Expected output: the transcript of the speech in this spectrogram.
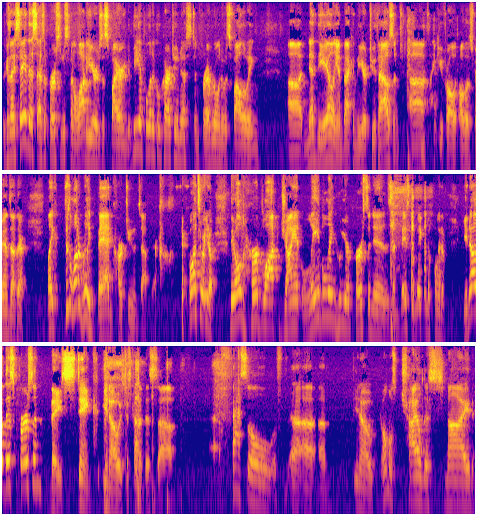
Because I say this as a person who spent a lot of years aspiring to be a political cartoonist, and for everyone who was following uh, Ned the Alien back in the year 2000. Uh, thank you for all, all those fans out there. Like, there's a lot of really bad cartoons out there. ones where you know the old Herblock giant labeling who your person is and basically making the point of you know this person they stink. You know, it's just kind of this uh, facile, uh, uh, uh, you know, almost childish, snide.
